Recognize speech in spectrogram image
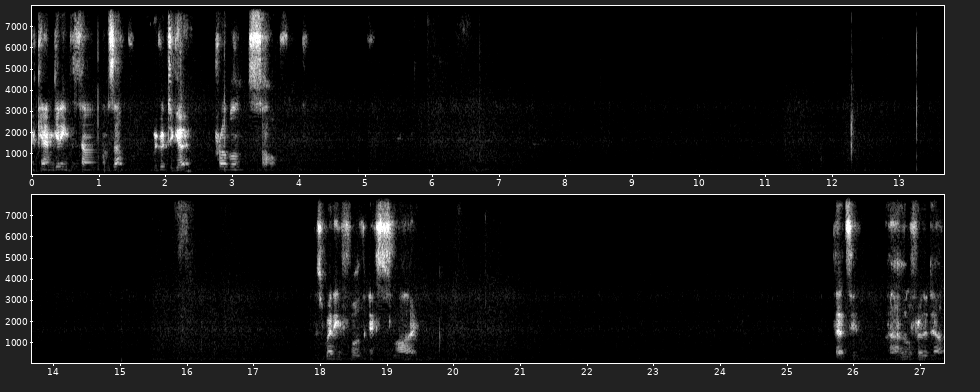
Okay, I'm getting the thumbs up. We're good to go. Problem solved. Just waiting for the next slide. That's it. Uh, a little further down.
